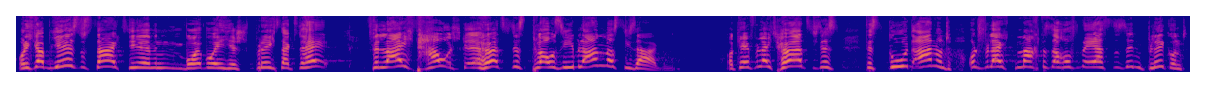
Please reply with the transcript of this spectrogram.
Und ich glaube, Jesus sagt hier, wo, er hier spricht, sagt so, hey, vielleicht hört sich das plausibel an, was sie sagen. Okay, vielleicht hört sich das, das gut an und, und vielleicht macht es auch auf den ersten Sinn Blick und,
